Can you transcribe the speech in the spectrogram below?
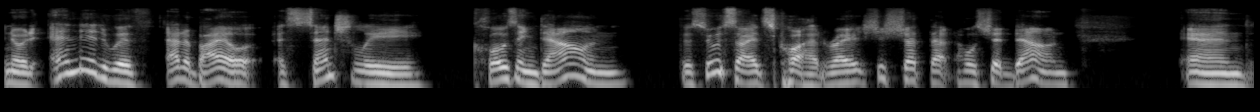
you know it ended with Adebayo essentially closing down the Suicide Squad, right? She shut that whole shit down, and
